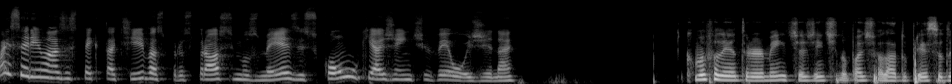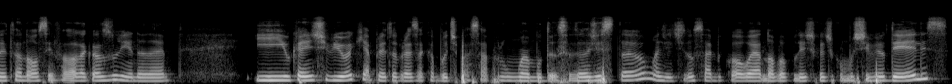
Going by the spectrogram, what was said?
Quais seriam as expectativas para os próximos meses com o que a gente vê hoje, né? Como eu falei anteriormente, a gente não pode falar do preço do etanol sem falar da gasolina, né? E o que a gente viu é que a Petrobras acabou de passar por uma mudança da gestão, a gente não sabe qual é a nova política de combustível deles.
